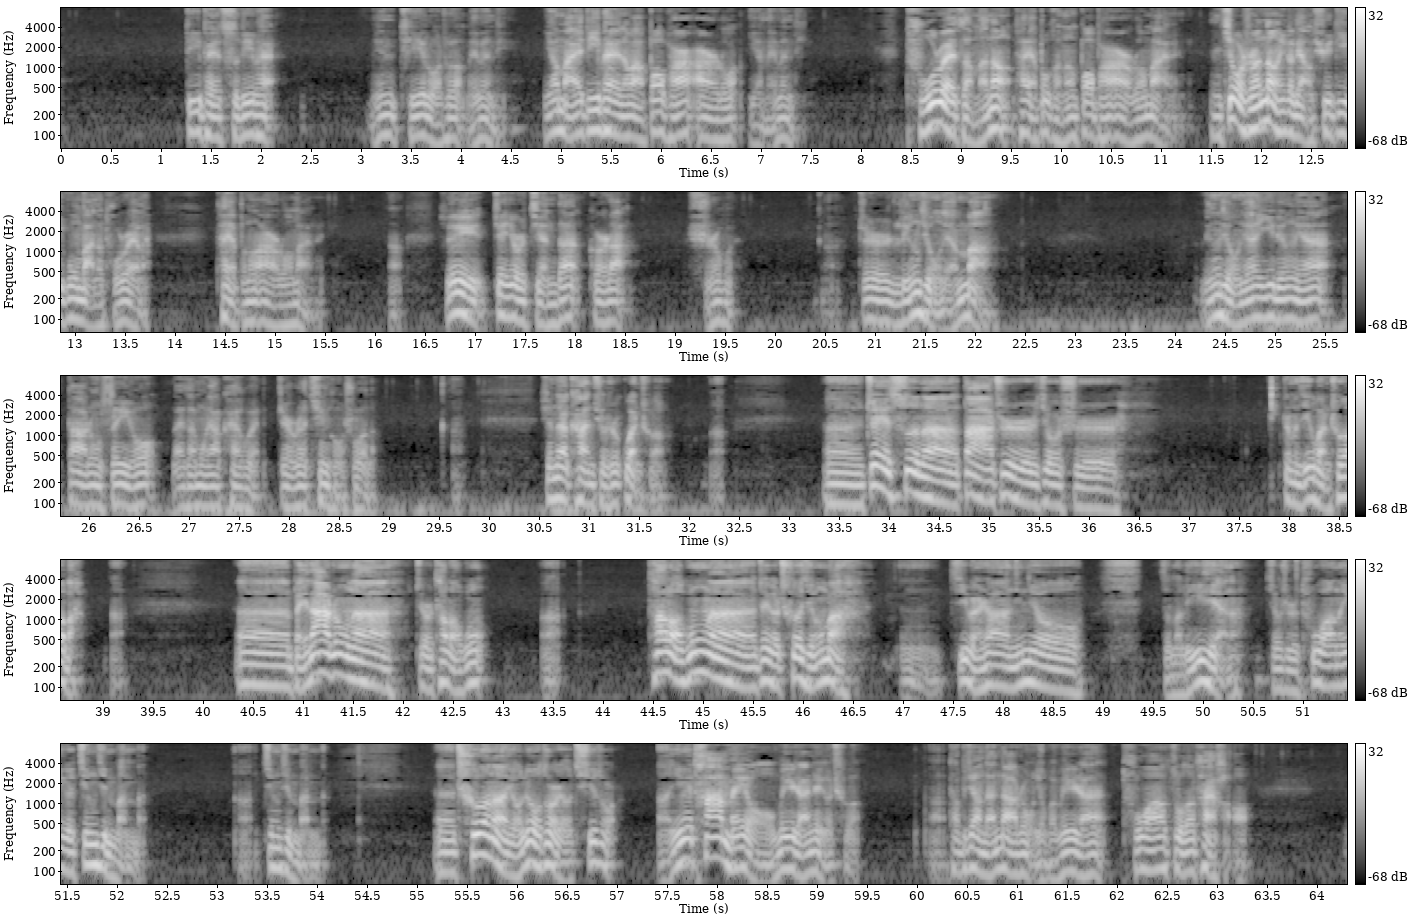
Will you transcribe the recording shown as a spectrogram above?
低配次低配，您提裸车没问题。你要买一低配的话，包牌二十多也没问题。途锐怎么弄，他也不可能包牌二十多卖给你。你就是说弄一个两驱低功版的途锐来，他也不能二十多卖给你啊。所以这就是简单个儿大，实惠。这是零九年吧？零九年一零年，大众 CEO 来咱们国家开会，这是他亲口说的啊。现在看确实惯车了。嗯，这次呢，大致就是这么几款车吧，啊，呃，北大众呢，就是她老公，啊，她老公呢，这个车型吧，嗯，基本上您就怎么理解呢？就是途昂的一个精进版本，啊，精进版本，呃，车呢有六座有七座，啊，因为它没有威然这个车。啊，它不像南大众有个威然，途昂做的太好，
